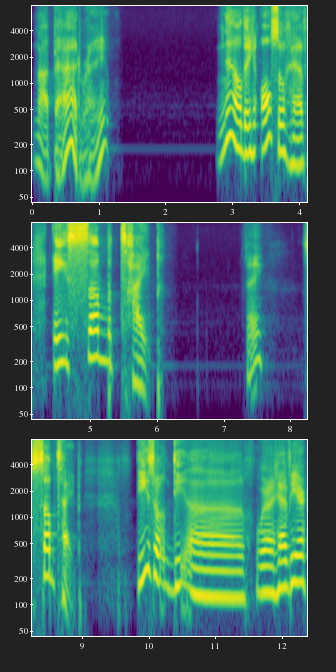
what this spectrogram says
Not bad, right? Now they also have a subtype. Okay? Subtype. These are the uh, where I have here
